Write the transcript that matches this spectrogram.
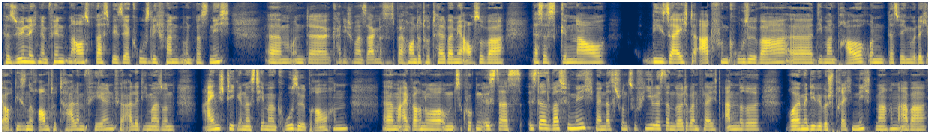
persönlichen Empfinden aus, was wir sehr gruselig fanden und was nicht. Ähm, und da kann ich schon mal sagen, dass es bei Haunted Hotel bei mir auch so war, dass es genau die seichte Art von Grusel war, äh, die man braucht. Und deswegen würde ich auch diesen Raum total empfehlen für alle, die mal so einen Einstieg in das Thema Grusel brauchen. Ähm, einfach nur, um zu gucken, ist das, ist das was für mich? Wenn das schon zu viel ist, dann sollte man vielleicht andere Räume, die wir besprechen, nicht machen. Aber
